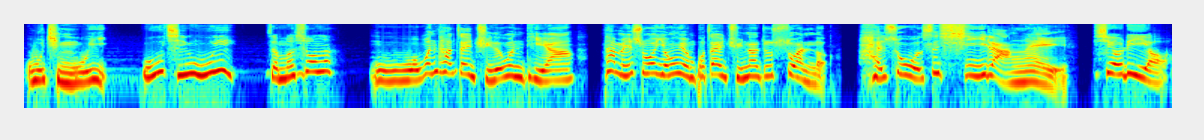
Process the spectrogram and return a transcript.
无情无义？无情无义？怎么说呢？我问他再娶的问题啊，他没说永远不再娶，那就算了，还说我是西郎哎。秀丽哦，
